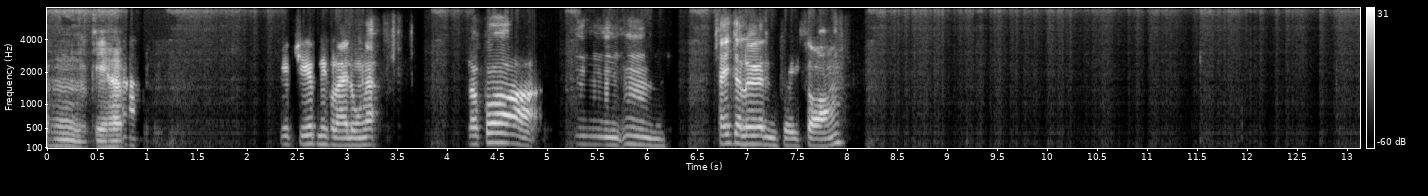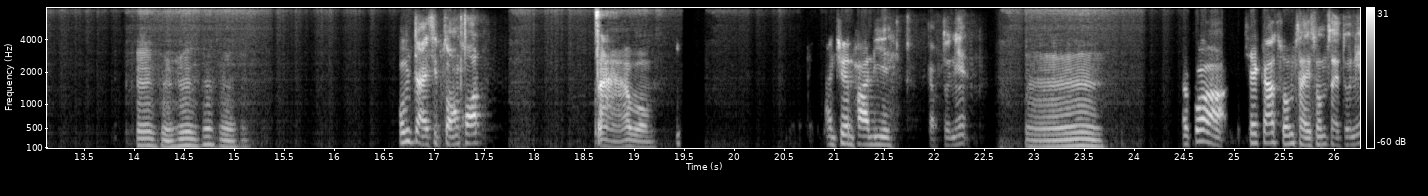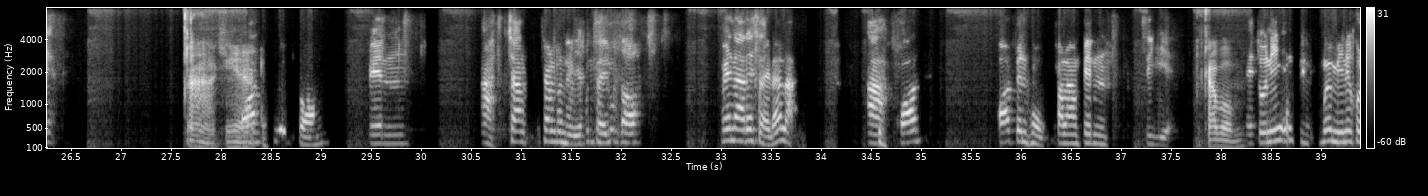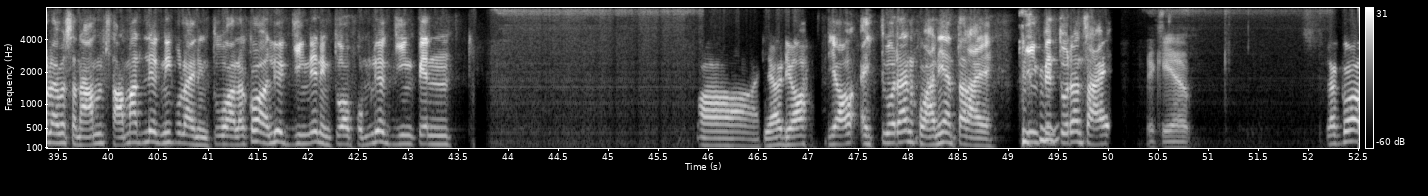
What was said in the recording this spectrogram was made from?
อืมโอเคครับ เชฟเชฟนิโคลายลงแล้วแล้วก็ อืมอืม ใช้เจริญตัวอีกสองอืมอืมอืมอืมผมจ่ายสิบสองคอร์สอ่าครับผม อัญเชิญพาลีกับตัวนี้ อืม แล้วก็ใช้การดสวมใส่สวมใส่ตัวนี้อ่าโอเคคคอรัร์บสที่สองเป็น อะช่างช่างมันหนึ่งอย่าเพิ่งใส่ลูกดอกไม่น่าได้ใส่แล้วล่ะ อะคอร์ส คอร์สเป็นหกพลังเป็นสี่ครับผมไอตัวนี้เมื่อมีนิโคลายบนสนามสามารถเลือกนิโคลายหนึ่งตัว แล้วก็เลือกยิงได้หนึ่งตัว ผมเลือกยิงเป็นอ่าเดี๋ยวเดี๋ยวเดี๋ยวไอตัวด้านขวานี่อันตรายยิงเป็นตัวด้านซ้ายโอเคครับแล้วก็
